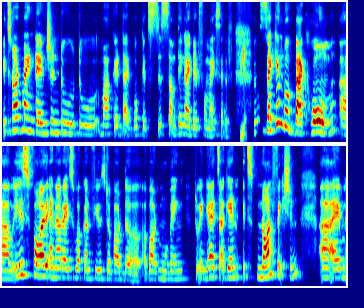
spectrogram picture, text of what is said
It's not my intention to to market that book. It's just something I did for myself. Yeah. The second book back home uh, is for NRIs who are confused about the about moving to India. It's again, it's non-fiction. Uh, I'm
